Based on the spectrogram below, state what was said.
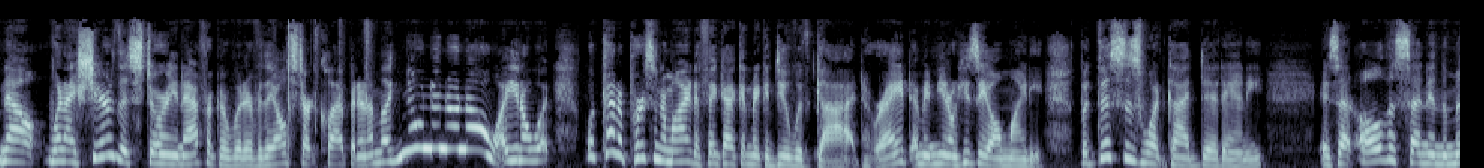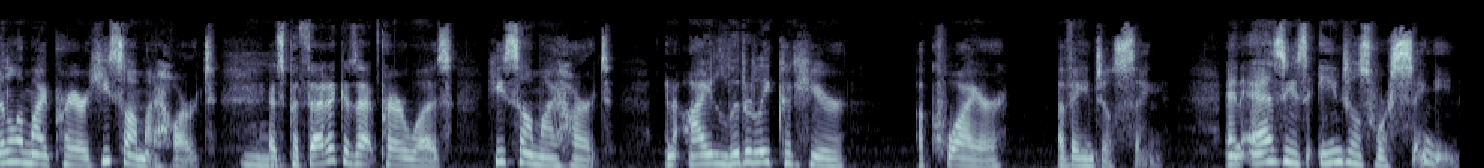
Now, when I share this story in Africa or whatever, they all start clapping and I'm like, no, no, no, no. You know what? What kind of person am I to think I can make a deal with God, right? I mean, you know, He's the Almighty. But this is what God did, Annie, is that all of a sudden in the middle of my prayer, He saw my heart. Mm. As pathetic as that prayer was, He saw my heart. And I literally could hear a choir of angels sing. And as these angels were singing,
